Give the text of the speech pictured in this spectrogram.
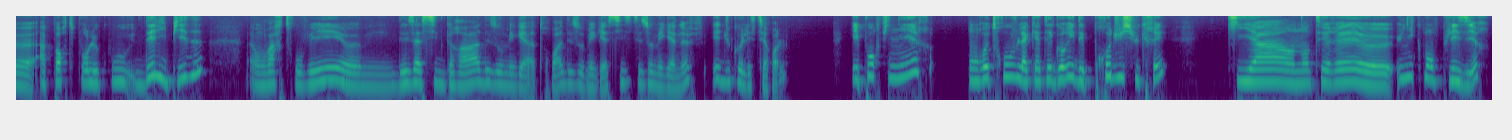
euh, apportent pour le coup des lipides. On va retrouver euh, des acides gras, des oméga 3, des oméga 6, des oméga 9 et du cholestérol. Et pour finir, on retrouve la catégorie des produits sucrés qui a un intérêt uniquement plaisir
